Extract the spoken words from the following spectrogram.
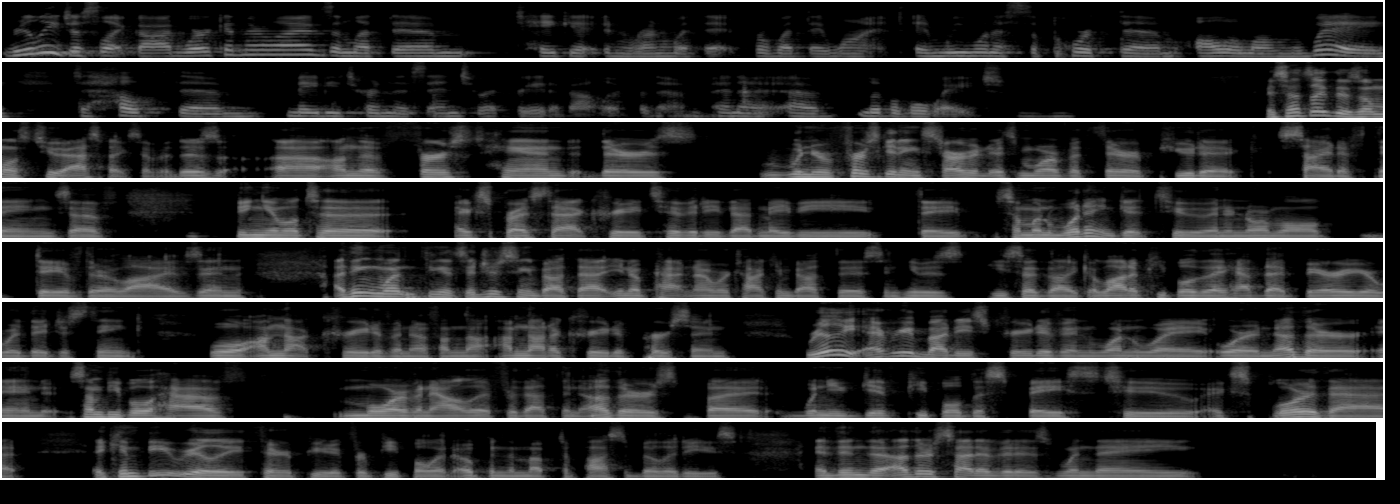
really just let God work in their lives and let them take it and run with it for what they want. And we want to support them all along the way to help them maybe turn this into a creative outlet for them and a, a livable wage. It sounds like there's almost two aspects of it. There's uh, on the first hand, there's when you're first getting started, it's more of a therapeutic side of things of being able to express that creativity that maybe they someone wouldn't get to in a normal day of their lives. And i think one thing that's interesting about that you know pat and i were talking about this and he was he said like a lot of people they have that barrier where they just think well i'm not creative enough. I'm not i'm not a creative person. Really everybody's creative in one way or another. And some people have more of an outlet for that than others. But when you give people the space to explore that, it can be really therapeutic for people and open them up to possibilities. And then the other side of it is when they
